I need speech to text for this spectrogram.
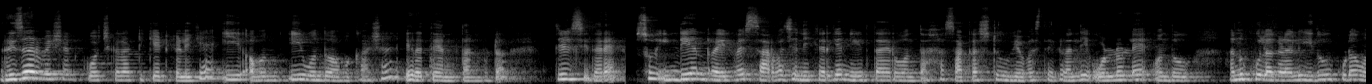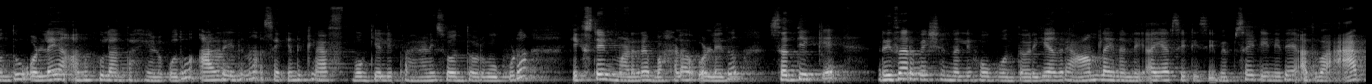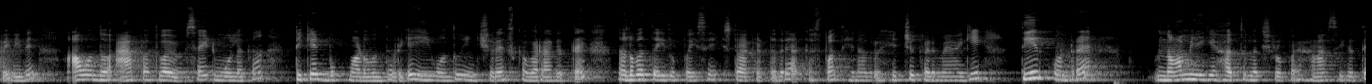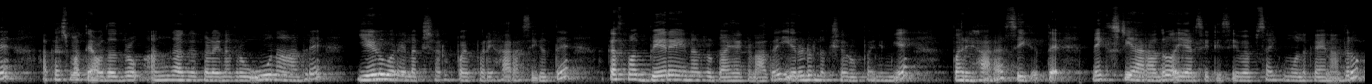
ರಿಸರ್ವೇಷನ್ ಕೋಚ್ಗಳ ಟಿಕೆಟ್ಗಳಿಗೆ ಈ ಅವನ್ ಈ ಒಂದು ಅವಕಾಶ ಇರುತ್ತೆ ಅಂತ ಅಂದ್ಬಿಟ್ಟು ತಿಳಿಸಿದ್ದಾರೆ ಸೊ, ಇಂಡಿಯನ್ ರೈಲ್ವೆ ಸಾರ್ವಜನಿಕರಿಗೆ ನೀಡ್ತಾ ಇರುವಂತಹ ಸಾಕಷ್ಟು ವ್ಯವಸ್ಥೆಗಳಲ್ಲಿ ಒಳ್ಳೊಳ್ಳೆ ಒಂದು ಅನುಕೂಲಗಳಲ್ಲಿ ಇದು ಕೂಡ ಒಂದು ಒಳ್ಳೆಯ ಅನುಕೂಲ ಅಂತ ಹೇಳ್ಬೋದು. ಆದರೆ ಇದನ್ನು ಸೆಕೆಂಡ್ ಕ್ಲಾಸ್ ಬೋಗಿಯಲ್ಲಿ ಪ್ರಯಾಣಿಸುವಂಥವ್ರಿಗೂ ಕೂಡ ಎಕ್ಸ್ಟೆಂಡ್ ಮಾಡಿದ್ರೆ ಬಹಳ ಒಳ್ಳೆಯದು ಸದ್ಯಕ್ಕೆ ರಿಸರ್ವೇಷನ್ನಲ್ಲಿ ಹೋಗುವಂಥವರಿಗೆ ಅಂದರೆ ಆನ್ಲೈನಲ್ಲಿ I R C T C website ಏನಿದೆ ಅಥವಾ ಆ್ಯಪ್ ಏನಿದೆ, ಆ ಒಂದು ಆ್ಯಪ್ ಅಥವಾ ವೆಬ್ಸೈಟ್ ಮೂಲಕ ಟಿಕೆಟ್ ಬುಕ್ ಮಾಡುವಂಥವರಿಗೆ ಈ ಒಂದು ಇನ್ಶೂರೆನ್ಸ್ ಕವರ್ ಆಗುತ್ತೆ. ನಲವತ್ತೈದು ಪೈಸೆ ಎಕ್ಸ್ಟ್ರಾ ಕಟ್ಟಿದ್ರೆ ಅಕಸ್ಮಾತ್ ಏನಾದರೂ ಹೆಚ್ಚು ಕಡಿಮೆ ಆಗಿ ತೀರ್ಕೊಂಡ್ರೆ ನಾಮಿನಿಗೆ ಹತ್ತು ಲಕ್ಷ ರೂಪಾಯಿ ಹಣ ಸಿಗುತ್ತೆ. ಅಕಸ್ಮಾತ್ ಯಾವುದಾದ್ರೂ ಅಂಗಾಂಗಗಳೇನಾದರೂ ಊನ ಆದರೆ ಏಳೂವರೆ ಲಕ್ಷ ರೂಪಾಯಿ ಪರಿಹಾರ ಸಿಗುತ್ತೆ. ಅಕಸ್ಮಾತ್ ಬೇರೆ ಏನಾದರೂ ಗಾಯಗಳಾದರೆ ಎರಡು ಲಕ್ಷ ರೂಪಾಯಿ ನಿಮಗೆ ಪರಿಹಾರ ಸಿಗುತ್ತೆ. ನೆಕ್ಸ್ಟ್ ಯಾರಾದರೂ I R C T C website ಮೂಲಕ ಏನಾದರೂ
